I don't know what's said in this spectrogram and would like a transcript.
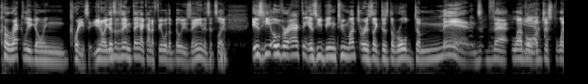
correctly going crazy?" You know, like that's the same thing I kind of feel with a Billy Zane is it's like is he overacting? Is he being too much or is like does the role demand that level Yeah, of just like?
